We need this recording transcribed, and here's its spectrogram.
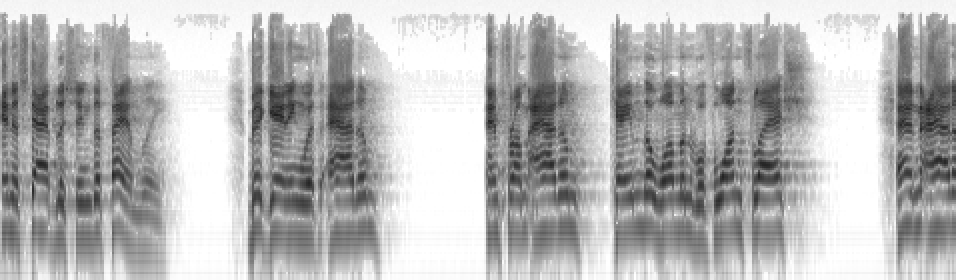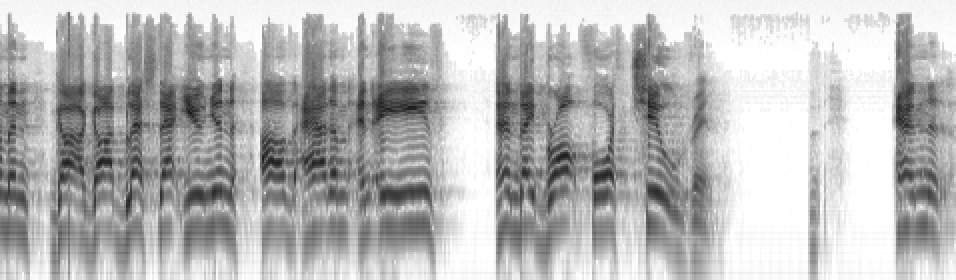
in establishing the family, beginning with Adam, and from Adam came the woman with one flesh. And Adam and God, God blessed that union of Adam and Eve, and they brought forth children and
